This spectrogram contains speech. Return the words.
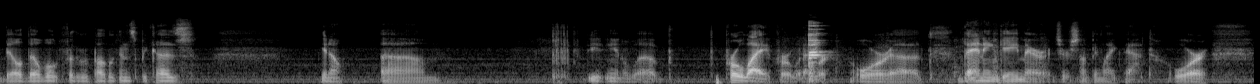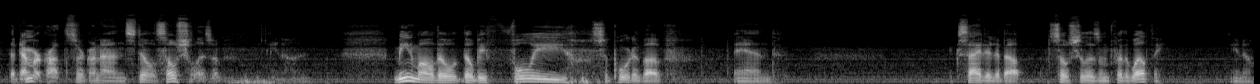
they'll they'll vote for the Republicans because, you know, um, you, you, know, uh, pro-life or whatever, or uh, banning gay marriage or something like that, or the Democrats are going to instill socialism. Meanwhile they'll they'll be fully supportive of and excited about socialism for the wealthy. You know,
